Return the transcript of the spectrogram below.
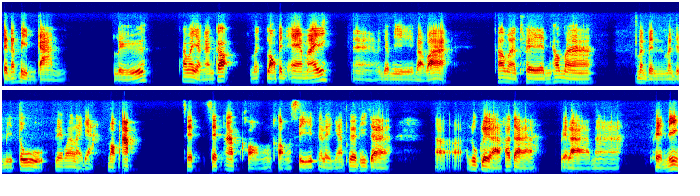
เป็นนักบินกัน หรือถ้าไม่อย่างนั้นก็ลองเป็นแอร์ไหมอ่ามันจะมีแบบว่าเข้ามา train เข้ามา มันเป็นมันจะมีตู้เรียกว่าอะไรเดีย mock up set set up ของของ seat อะไรเงี้ยเพื่อที่จะลูกเรือเขาจะเวลามา training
